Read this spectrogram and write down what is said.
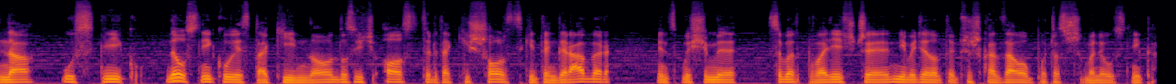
na ustniku. Na ustniku jest taki no, dosyć ostry, taki szorstki ten grawer, więc musimy sobie odpowiedzieć, czy nie będzie nam to przeszkadzało podczas trzymania ustnika.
